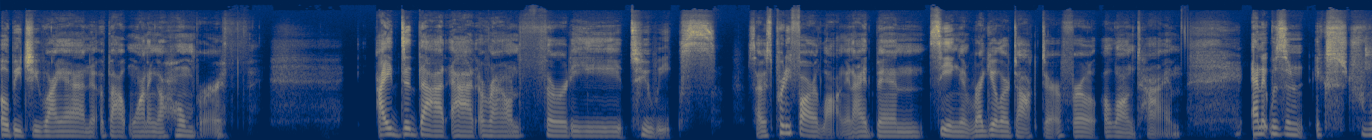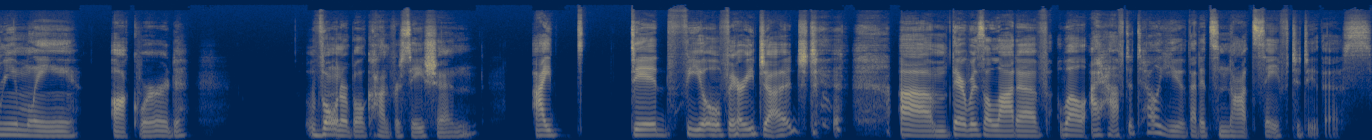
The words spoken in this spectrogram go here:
OBGYN about wanting a home birth, I did that at around 32 weeks. So I was pretty far along, and I'd been seeing a regular doctor for a, a long time. And it was an extremely awkward, vulnerable conversation. I did feel very judged. um, there was a lot of, well, I have to tell you that it's not safe to do this.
